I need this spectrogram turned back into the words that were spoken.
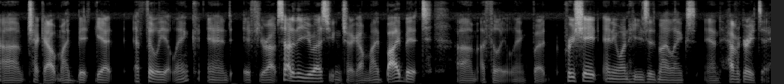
Um, check out my BitGet affiliate link. And if you're outside of the US, you can check out my Bybit um, affiliate link. But appreciate anyone who uses my links and have a great day.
